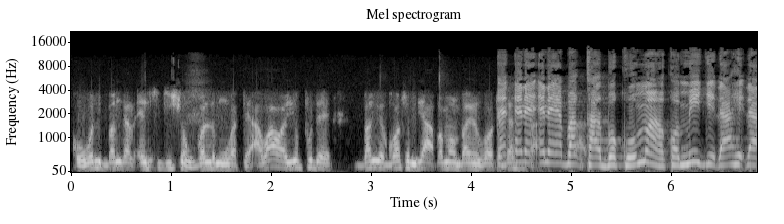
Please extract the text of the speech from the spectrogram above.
ko woni banngal institution golle mum watte. A wawa yoppude bange goto mbiya ɓama bange goto ene ene e bakar bokum ko miijiɗa hiɗa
